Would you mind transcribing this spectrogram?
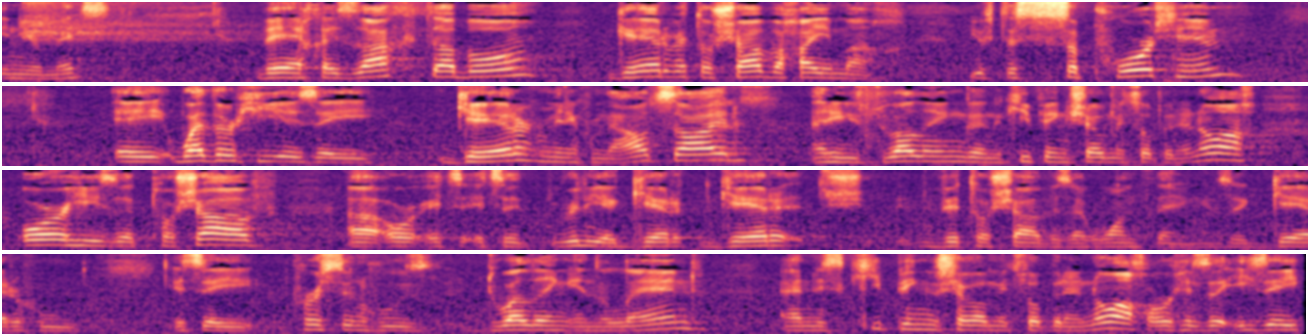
in your midst וחזקת בו גר ותושב וחי עמך. You have to support him a whether he is a ger, meaning from the outside, Yes. and he's dwelling and keeping Shav Mitzvot Noach, or he's a toshav, uh, or it's it's a really a ger ger sh- v'toshav is like one thing. It's a ger who, it's a person who's dwelling in the land and is keeping Shav Mitzvot and Noach, or he's a he's a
